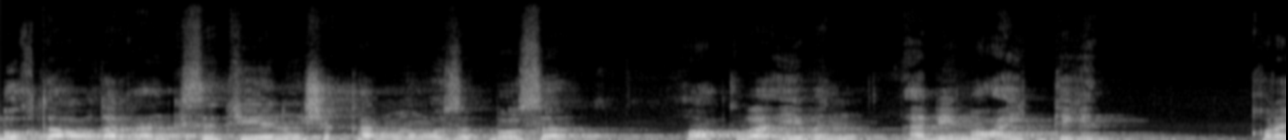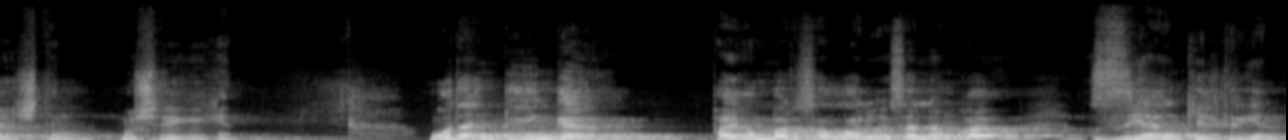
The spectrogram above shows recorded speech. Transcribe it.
боқты аударған кісі түйенің ішек қарнымен қосып осы оқба ибн әби муайт деген құрайыштың мүшрик екен. Одан кейінгі пайғамбар саллаллаху алейхи уассаламға зиян келтірген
